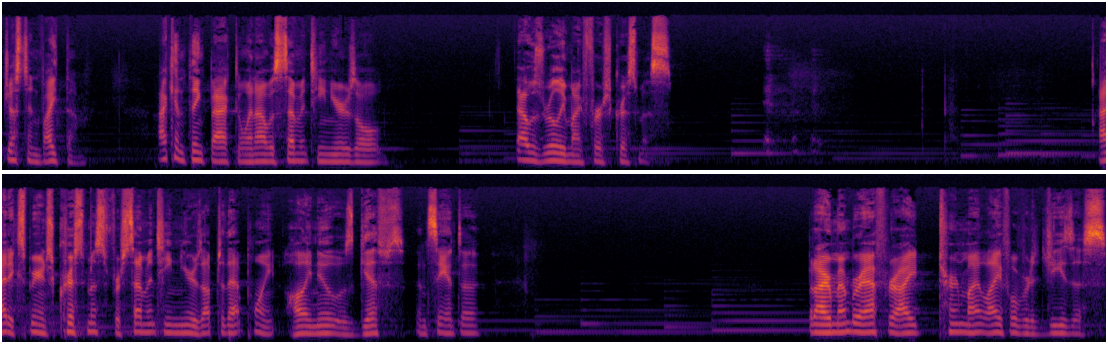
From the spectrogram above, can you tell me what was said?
Just invite them. I can think back to when I was 17 years old. That was really my first Christmas. I'd experienced Christmas for 17 years up to that point. All I knew was gifts and Santa. But I remember after I turned my life over to Jesus,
